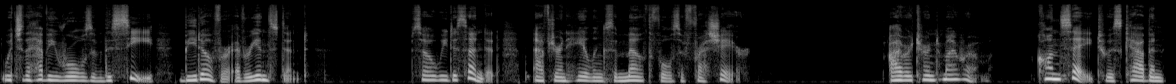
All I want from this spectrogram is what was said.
which the heavy rolls of the sea beat over every instant. So we descended after inhaling some mouthfuls of fresh air. I returned to my room, Conseil to his cabin,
